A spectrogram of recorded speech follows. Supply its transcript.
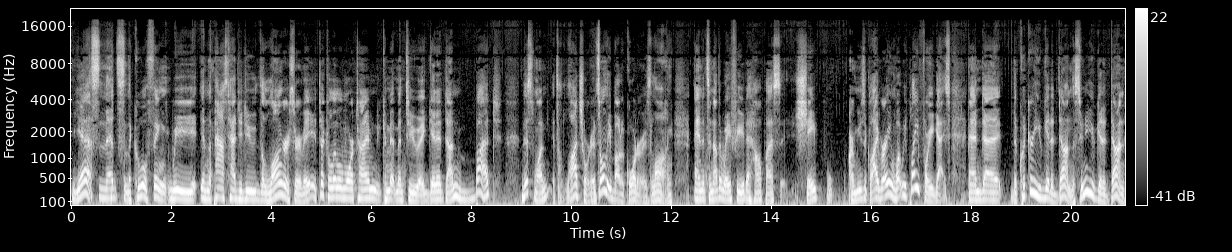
Yes, that's the cool thing. We in the past had to do the longer survey. It took a little more time, commitment to uh, get it done, but this one it's a lot shorter. It's only about a quarter as long, and it's another way for you to help us shape our music library and what we play for you guys. And uh, the quicker you get it done, the sooner you get it done,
